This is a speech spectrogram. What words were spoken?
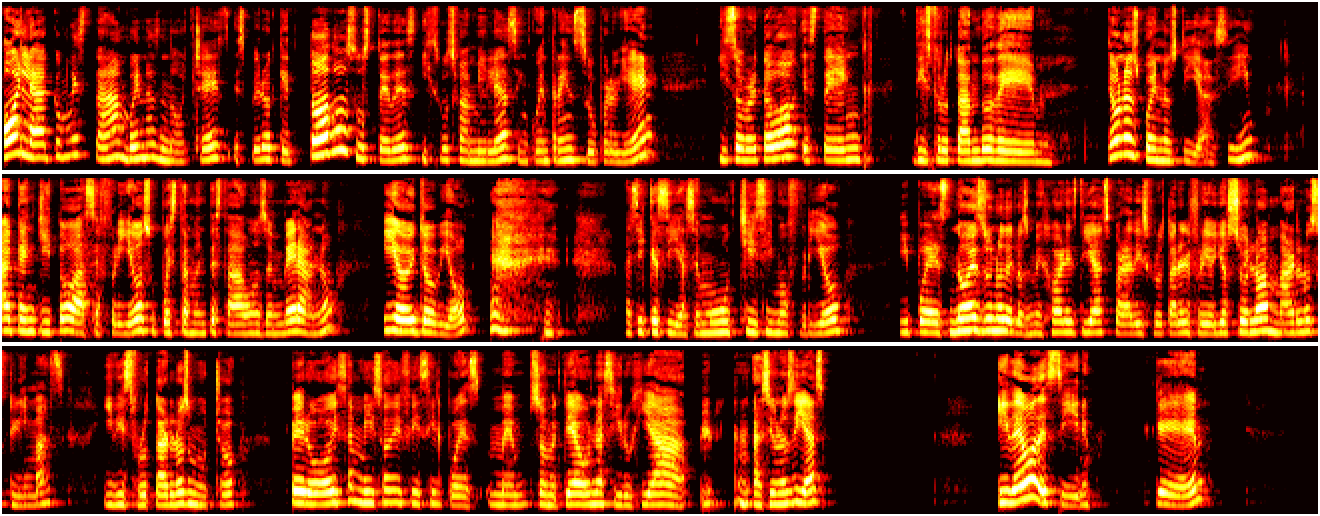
Hola, ¿cómo están? Buenas noches. Espero que todos ustedes y sus familias se encuentren súper bien y sobre todo estén disfrutando de, de, unos buenos días, ¿sí? Acá en Quito hace frío, supuestamente estábamos en verano y hoy llovió. Así que sí, hace muchísimo frío y pues no es uno de los mejores días para disfrutar el frío. Yo suelo amar los climas y disfrutarlos mucho pero hoy se me hizo difícil, pues me sometí a una cirugía hace unos días y debo decir que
